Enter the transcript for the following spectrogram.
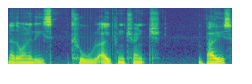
Another one of these cool open trench bows.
